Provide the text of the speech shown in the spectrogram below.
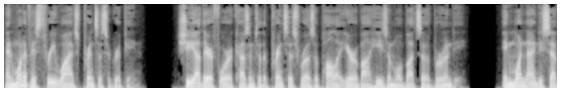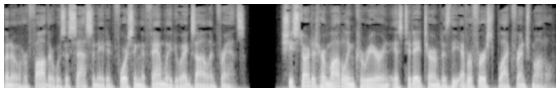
and one of his three wives Princess Agrippine. She is therefore a cousin to the Princess Rosa Paula Irabahiza Mwambutsa of Burundi. In 197 her father was assassinated forcing the family to exile in France. She started her modeling career and is today termed as the ever first black French model.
